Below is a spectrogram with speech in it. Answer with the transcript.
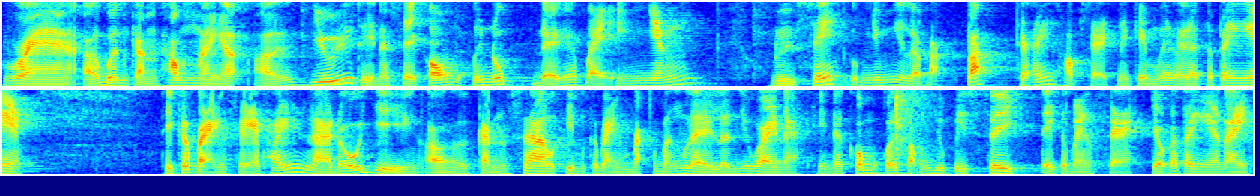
Và ở bên cạnh hông này á, ở dưới thì nó sẽ có một cái nút để các bạn nhấn reset cũng giống như là bật tắt cái hộp sạc này kèm với lại là cái tai nghe thì các bạn sẽ thấy là đối diện ở cạnh sau khi mà các bạn bật cái bản lề lên như vậy nè, thì nó có một cái cổng UPC để các bạn sạc cho cái tai nghe này.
